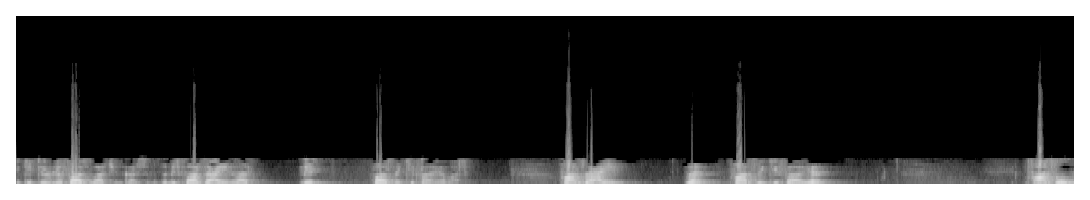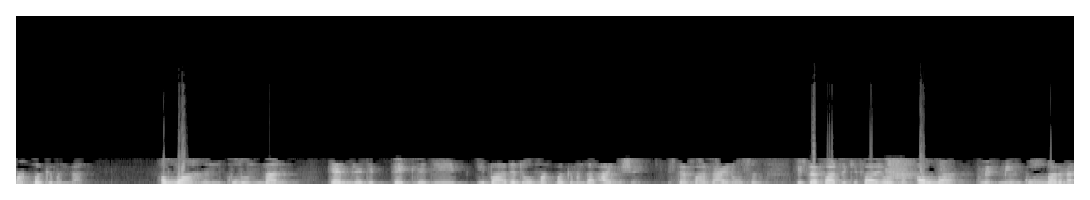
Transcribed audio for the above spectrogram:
İki türlü farz var çünkü karşımızda. Bir farz-ı ayn var, bir farz-ı kifaye var. Farz-ı ayn ve farz-ı kifaye farz olmak bakımından Allah'ın kulundan emredip beklediği ibadet olmak bakımından aynı şey. İster farz-ı ayn olsun, ister farz-ı kifaye olsun Allah mümin kullarına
